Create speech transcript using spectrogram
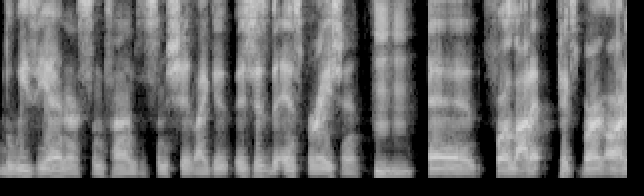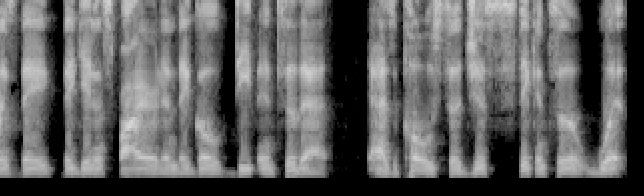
Louisiana sometimes or some shit. Like it, it's just the inspiration. Mm-hmm. And for a lot of Pittsburgh artists, they they get inspired and they go deep into that as opposed to just sticking to what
